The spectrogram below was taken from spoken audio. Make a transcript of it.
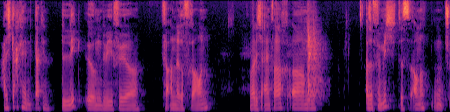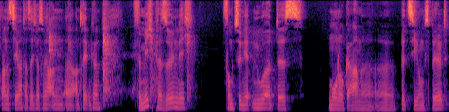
hatte ich gar keinen, gar keinen Blick irgendwie für, für andere Frauen, weil ich einfach, ähm, also für mich, das ist auch noch ein spannendes Thema tatsächlich, was wir an, äh, antreten können. Für mich persönlich funktioniert nur das monogame äh, Beziehungsbild,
